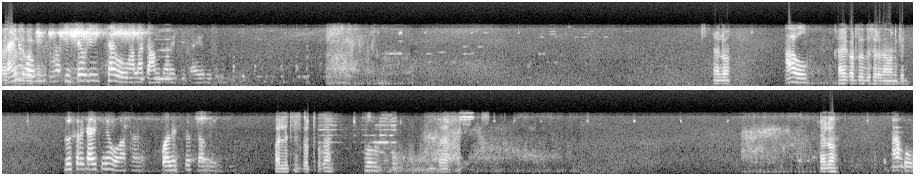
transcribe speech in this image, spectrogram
काय काय ना चाललंय भाऊ बाकी माझी तेवढी इच्छा आहे भाऊ मला काम करायची काय हॅलो हा भाऊ. काय करतो दुसरं काम आणखी दुसरं काहीच नाही भाऊ आता. कॉलेजच चालू आहे. कॉलेजच करतो का? हो. बर. हॅलो. हा भाऊ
